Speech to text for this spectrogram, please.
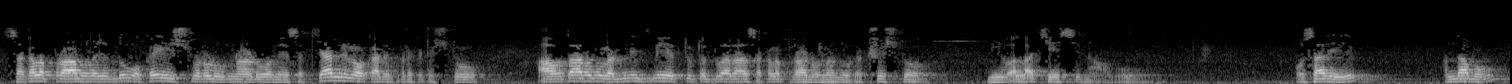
సకల ప్రాణుల యందు ఒకే ఈశ్వరుడు ఉన్నాడు అనే సత్యాన్ని లోకానికి ప్రకటిస్తూ ఆ అవతారములన్నింటినీ ఎత్తుట ద్వారా సకల ప్రాణులను రక్షిస్తూ నీవల్ల చేసినావు. ఒకసారి అందాము.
